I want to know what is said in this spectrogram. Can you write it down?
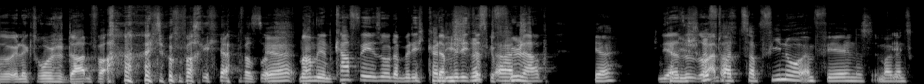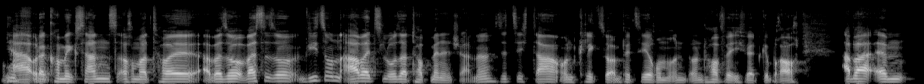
so elektronische Datenverarbeitung, mache ich einfach so. ja, Mach mir einen Kaffee so, damit ich, Ich damit ich das Schriftart- Gefühl habe. ja. Ich Ja, kann die so, so einfach, Schriftart Zapfino empfehlen, das ist immer ganz gut. ja, oder Comic Sans, auch immer toll. Aber so, weißt du, so wie so ein arbeitsloser Topmanager, ne? Sitze ich da und klick so am PC rum und, und hoffe, ich werde gebraucht. Aber ähm,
